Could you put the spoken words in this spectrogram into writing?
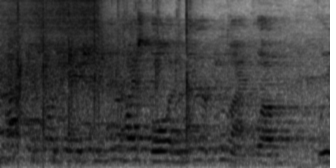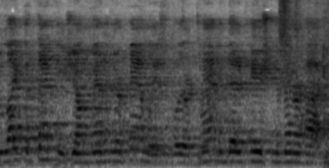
Association, Mentor High School, and the Mentor Blue Line Club, we would like to thank these young men and their families for their time and dedication to Mentor Hockey.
